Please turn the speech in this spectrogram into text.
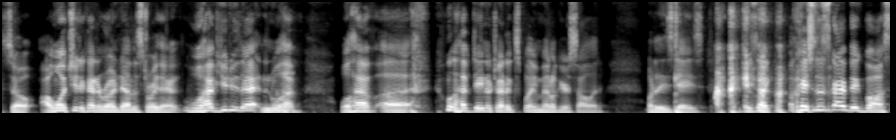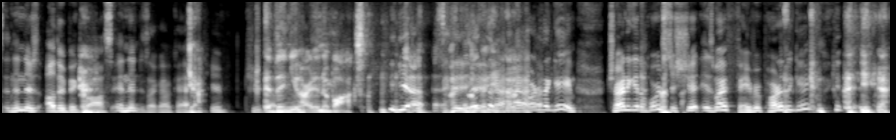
So I want you to kind of run down the story there. We'll have you do that, and we'll Mhm. have we'll have uh we'll have Dana try to explain Metal Gear Solid one of these days. It's like, okay, so this guy big boss, and then there's other big boss, and then it's like, okay, Yeah. you're, you're and then you hide in a box. yeah, that's the best part of the game. Trying to get a horse to shit is my favorite part of the game. yeah.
